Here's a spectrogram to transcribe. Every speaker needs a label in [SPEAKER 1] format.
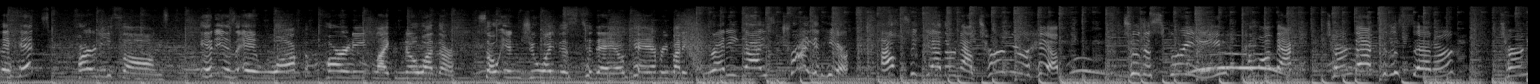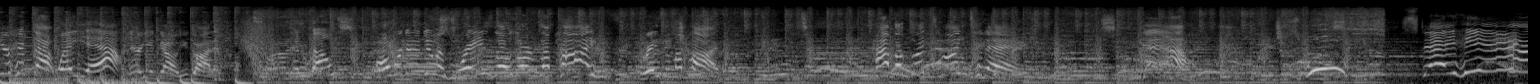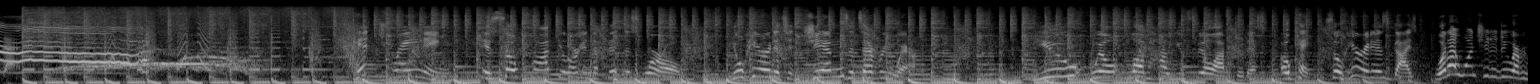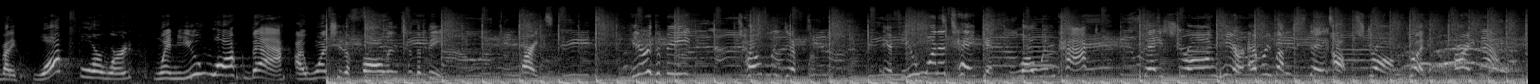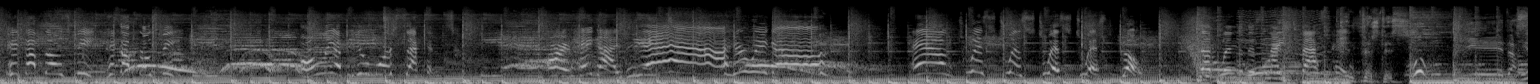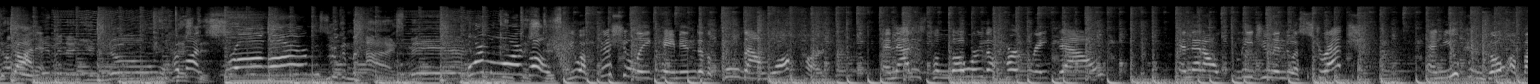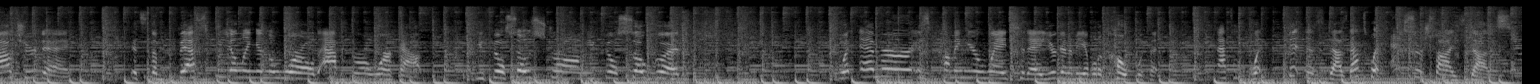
[SPEAKER 1] the hit party songs. It is a walk party like no other. So enjoy this today, okay, everybody? Ready, guys? Try it here. Out together. Now turn your hip to the screen. Come on back. Turn back to the center. Turn your hip that way. Yeah, there you go. You got it. And bounce. All we're going to do is raise is so popular in the fitness world. You'll hear it, it's at gyms, it's everywhere. You will love how you feel after this. Okay, so here it is, guys. What I want you to do, everybody, walk forward. When you walk back, I want you to fall into the beat. All right, hear the beat, totally Settle into this nice fast pace.
[SPEAKER 2] This. Yeah, that's
[SPEAKER 1] You
[SPEAKER 2] how
[SPEAKER 1] got it.
[SPEAKER 2] and you know.
[SPEAKER 1] Come on,
[SPEAKER 2] this.
[SPEAKER 1] strong arms.
[SPEAKER 2] Look at my eyes, man.
[SPEAKER 1] Four more goals. You officially came into the cool down walk part, and that is to lower the heart rate down. And then I'll lead you into a stretch, and you can go about your day. It's the best feeling in the world after a workout. You feel so strong, you feel so good. Today, you're going to be able to cope with it. That's what fitness does, that's what exercise does.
